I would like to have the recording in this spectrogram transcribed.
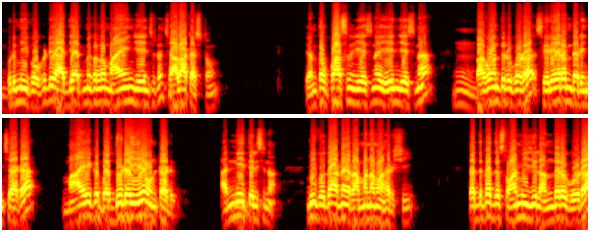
ఇప్పుడు మీకు ఒకటి ఆధ్యాత్మికంలో మాయం చేయించడం చాలా కష్టం. ఎంత ఉపాసన చేసినా ఏం చేసినా భగవంతుడు కూడా శరీరం ధరించాక మాయకు బద్ధుడయ్యే ఉంటాడు. అన్నీ తెలిసిన మీకు ఉదాహరణ రమణ మహర్షి పెద్ద పెద్ద స్వామీజీలు అందరూ కూడా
